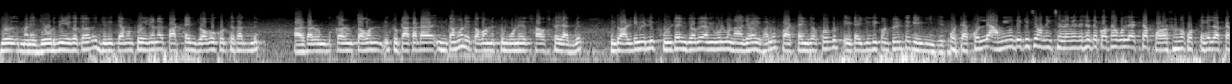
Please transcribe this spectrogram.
জো- মানে জোর দিয়ে এগোতে হবে। যদি তেমন প্রয়োজন হয় পার্ট টাইম জবও করতে থাকবে। আর কারণ কারণ তখন একটু টাকাটা ইনকাম হলে তখন একটু মনের সাহসটা জাগবে। কিন্তু আলটিমেটলি ফুল টাইম জবে আমি বলব না যাওয়াই ভালো পার্ট টাইম জব করব এটাই যদি কনফিডেন্ট থাকে এগিয়ে যেতে ওটা করলে আমিও দেখেছি অনেক ছেলে মেয়েদের সাথে কথা বলে একটা পড়াশোনা করতে গেলেও একটা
